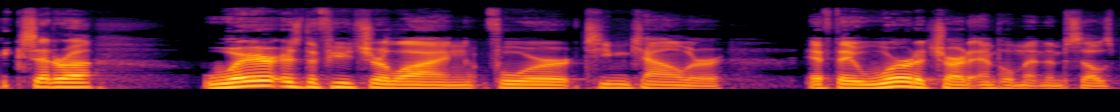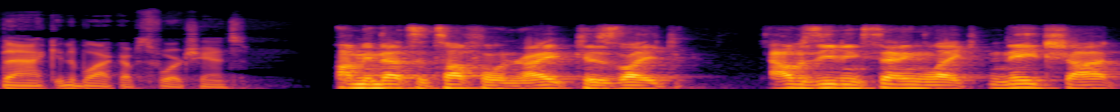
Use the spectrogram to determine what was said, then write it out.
etc. Where is the future lying for Team Kaliber if they were to try to implement themselves back into Black Ops 4 chance? I mean, that's a tough one, right? Because, like, I was even saying, like, Nadeshot,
